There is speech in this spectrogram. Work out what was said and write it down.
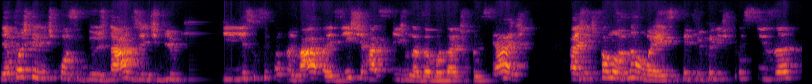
Depois que a gente conseguiu os dados, a gente viu que isso se confirmava, existe racismo nas abordagens policiais, a gente falou, não, é esse perfil que a gente precisa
